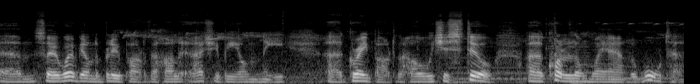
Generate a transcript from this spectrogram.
Um, so it won't be on the blue part of the hull, it'll actually be on the uh, grey part of the hull which is still uh, quite a long way out of the water.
